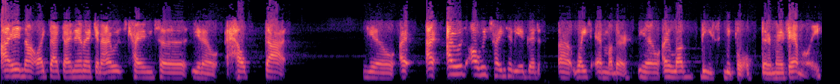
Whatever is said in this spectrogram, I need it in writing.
I did not like that dynamic. And I was trying to, you know, help that. You know, I, I, I was always trying to be a good uh, wife and mother. You know, I love these people, they're my family.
